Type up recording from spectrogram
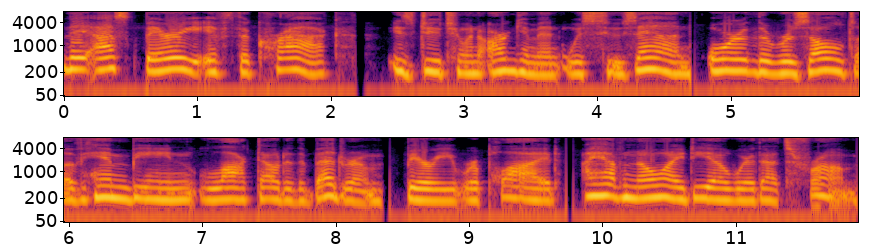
They ask Barry if the crack is due to an argument with Suzanne or the result of him being locked out of the bedroom. Barry replied, I have no idea where that's from.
